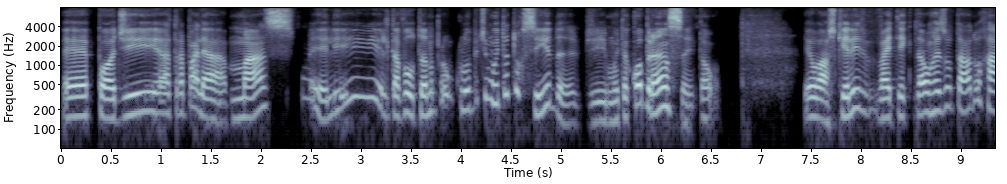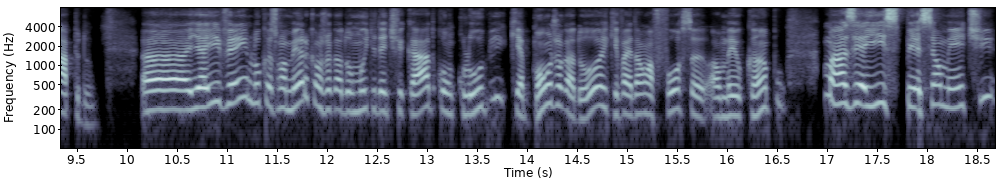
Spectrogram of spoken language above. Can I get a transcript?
é, pode atrapalhar, mas ele ele está voltando para um clube de muita torcida, de muita cobrança, então eu acho que ele vai ter que dar um resultado rápido. Uh, e aí vem Lucas Romero, que é um jogador muito identificado com o clube, que é bom jogador e que vai dar uma força ao meio-campo, mas e aí especialmente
